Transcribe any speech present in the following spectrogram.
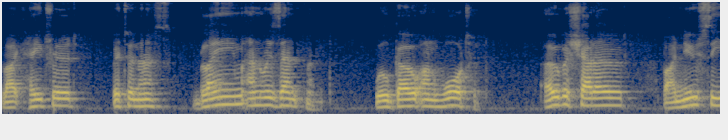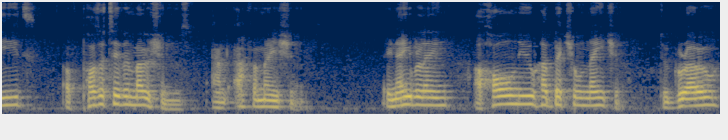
like hatred, bitterness, blame, and resentment will go unwatered, overshadowed by new seeds of positive emotions and affirmation, enabling a whole new habitual nature to grow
